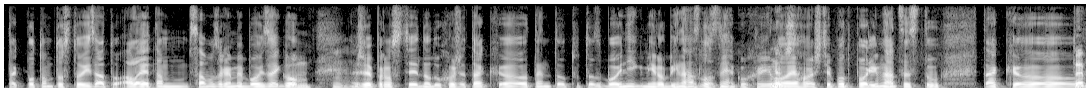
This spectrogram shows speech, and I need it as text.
tak potom to stojí za to. Ale je tam samozrejme boj s egom, mm-hmm. že proste jednoducho, že tak uh, tento túto zbojník mi robí na zlosť nejakú chvíľu Nač... a ja ho ešte podporím na cestu. Tak, uh... To je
